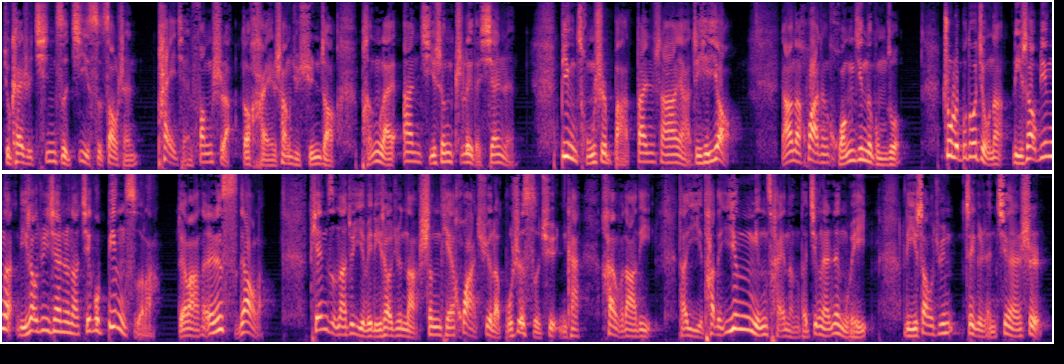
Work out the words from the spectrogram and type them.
就开始亲自祭祀灶神，派遣方士啊到海上去寻找蓬莱安其生之类的仙人，并从事把丹砂呀这些药，然后呢化成黄金的工作。住了不多久呢，李少兵呢，李少君先生呢，结果病死了，对吧？他人死掉了，天子呢就以为李少君呢升天化去了，不是死去。你看汉武大帝，他以他的英明才能，他竟然认为李少君这个人竟然是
